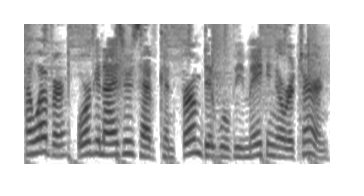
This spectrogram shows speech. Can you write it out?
However, organizers have confirmed it will be making a return.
